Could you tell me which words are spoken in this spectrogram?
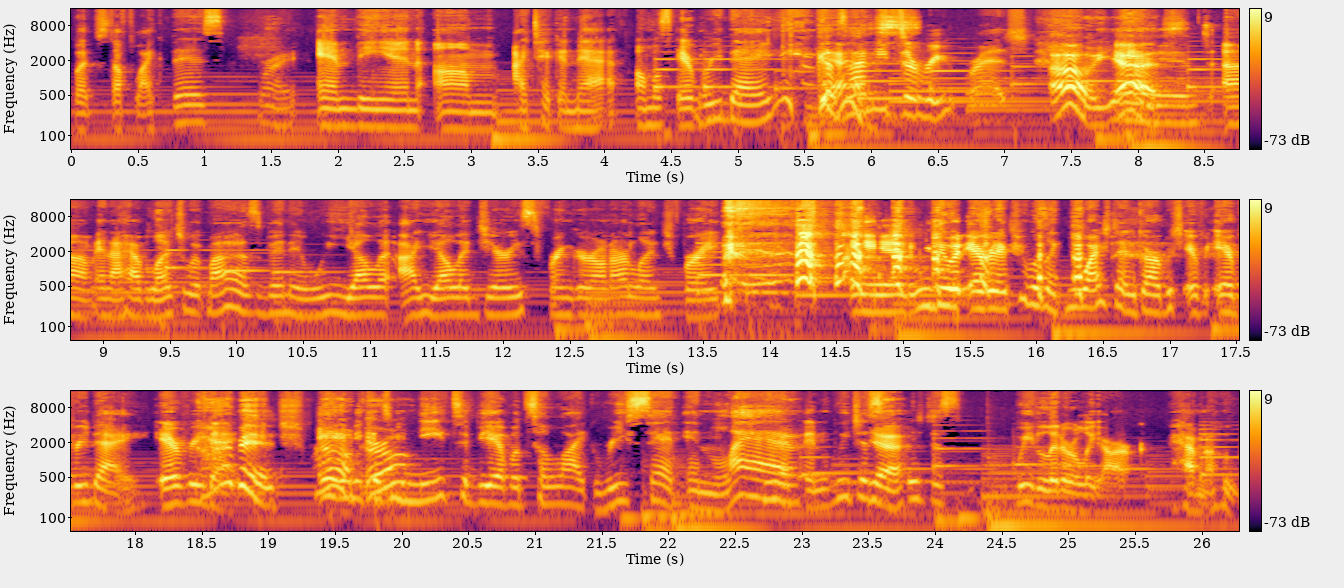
but stuff like this. Right. And then um, I take a nap almost every day because yes. I need to refresh. Oh yes. And um, and I have lunch with my husband, and we yell at I yell at Jerry Springer on our lunch break. and we do it every day. People like, you watch that garbage every every day, every day. Garbage, and because girl. we need to be able to like reset and laugh, yeah. and we just, yeah. it's just, we literally are having a hoot.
